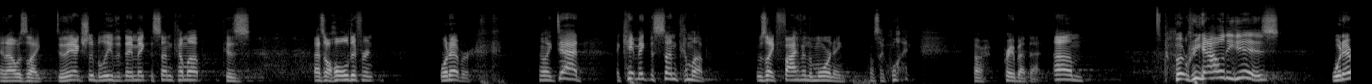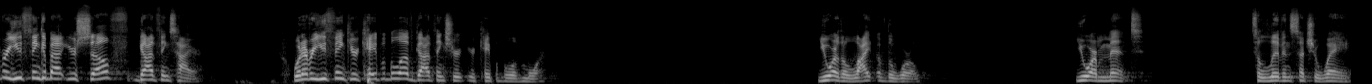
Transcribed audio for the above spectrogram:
And I was like, do they actually believe that they make the sun come up? Because that's a whole different whatever. I'm like, Dad, I can't make the sun come up. It was like five in the morning. I was like, what? All right, pray about that. Um, but reality is, whatever you think about yourself, God thinks higher. Whatever you think you're capable of, God thinks you're, you're capable of more. You are the light of the world. You are meant to live in such a way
